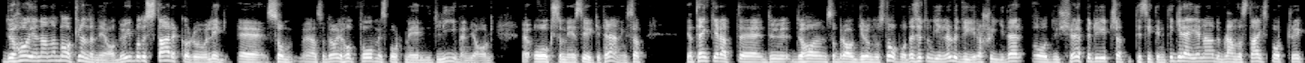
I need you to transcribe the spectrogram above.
Du har ju en annan bakgrund än jag. Du är ju både stark och rolig. Eh, som, alltså, du har ju hållit på med sport mer i ditt liv än jag eh, och också med styrketräning. Så att jag tänker att eh, du, du har en så bra grund att stå på. Dessutom gillar du dyra skidor och du köper dyrt så att det sitter inte i grejerna. Du blandar starkt sporttryck.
